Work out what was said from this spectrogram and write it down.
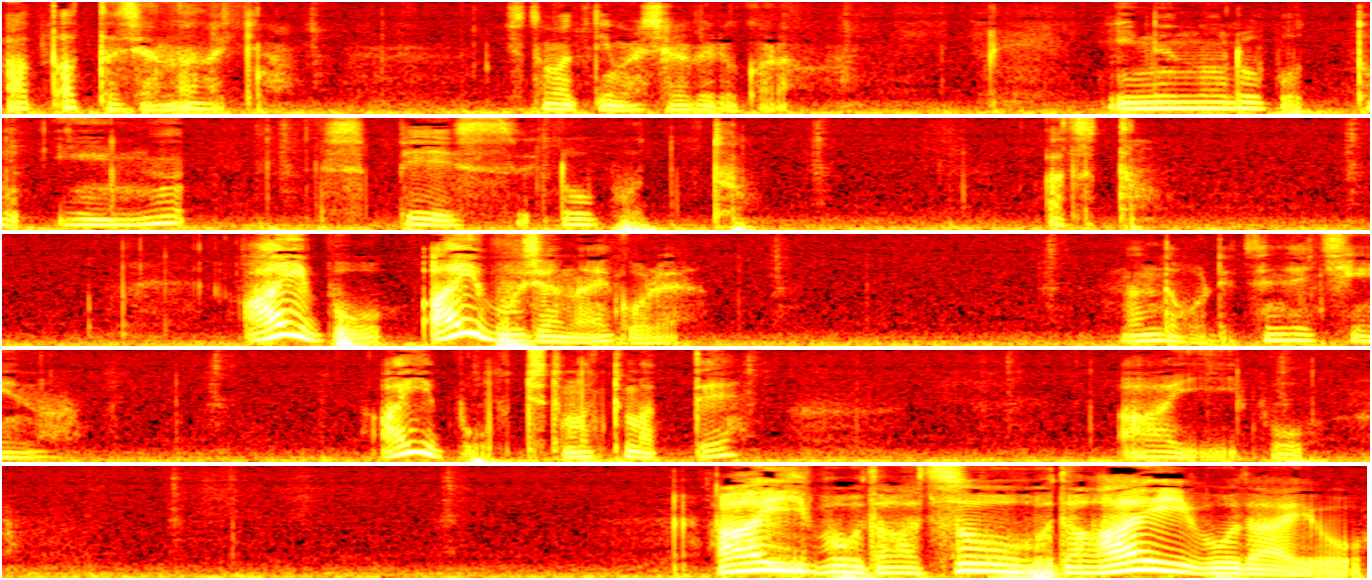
ああったじゃん。なんだっけな？ちょっと待って、今調べるから。犬のロボット、犬、スペース、ロボット。あ、つった。相棒？相棒じゃない？これ。なんだこれ？全然違えな。相棒？ちょっと待って待って。相棒。相棒だ、そうだ、相棒だよ。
